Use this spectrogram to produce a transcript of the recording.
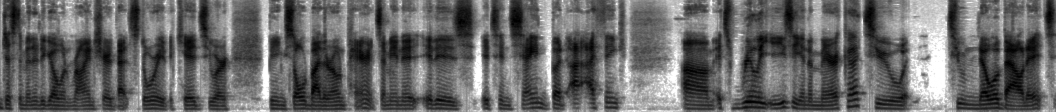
just a minute ago when Ryan shared that story, the kids who are being sold by their own parents. I mean, it, it is, it's insane, but I, I think um, it's really easy in America to to know about it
